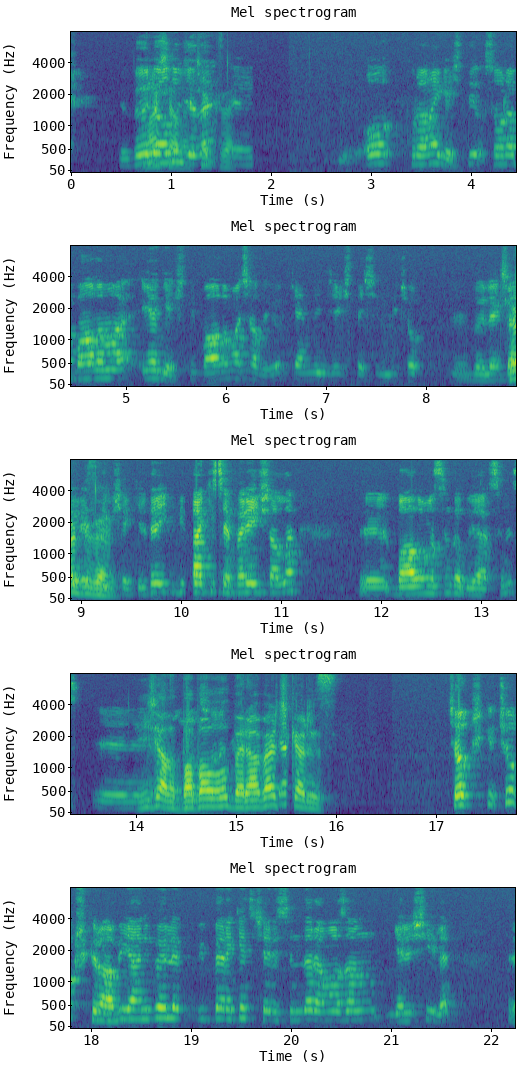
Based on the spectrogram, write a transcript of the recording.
Böyle Maşallah, olunca da e, o Kur'an'a geçti. Sonra bağlamaya geçti. Bağlama çalıyor. Kendince işte şimdi çok e, böyle Çok gayretli güzel. bir şekilde. Bir dahaki sefere inşallah e, bağlamasını da duyarsınız. Ee, İnşallah baba sonra- oğul beraber çıkarız. Çok şükür, çok şükür abi. Yani böyle bir bereket içerisinde Ramazan'ın gelişiyle e,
